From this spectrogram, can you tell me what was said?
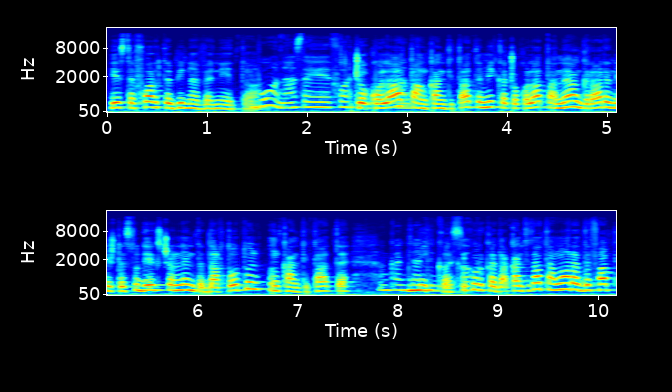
este foarte binevenită. Bun, asta e foarte Ciocolata important. în cantitate mică, ciocolata neagră are niște studii excelente, dar totul în cantitate, În cantitate mică. mică. Sigur că da, cantitatea mare, de fapt,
